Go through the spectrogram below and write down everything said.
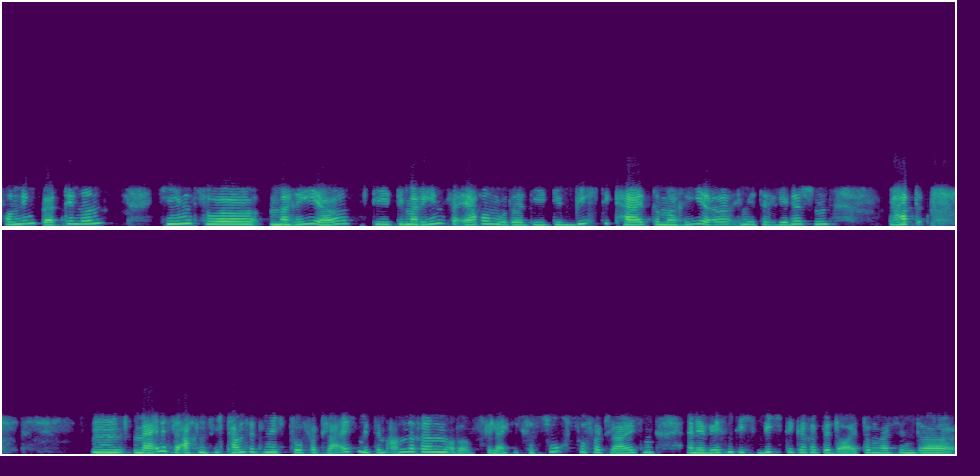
von den Göttinnen hin zur Maria, die, die Marienverehrung oder die, die Wichtigkeit der Maria im Italienischen hat hm, meines Erachtens, ich kann es jetzt nicht so vergleichen mit dem anderen oder vielleicht ich versuche zu vergleichen, eine wesentlich wichtigere Bedeutung als in der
